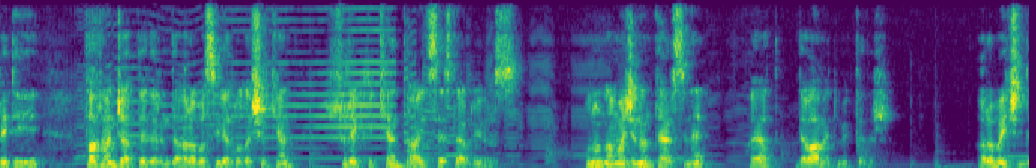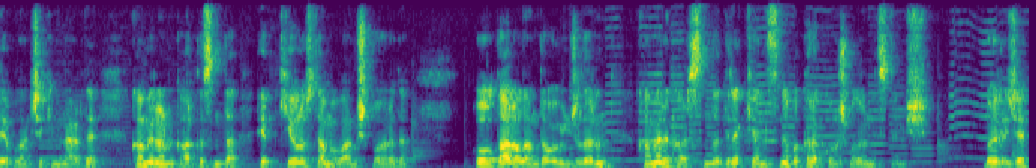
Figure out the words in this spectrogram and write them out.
Bedi'i Tahran caddelerinde arabasıyla dolaşırken sürekli kente ait sesler duyarız. Onun amacının tersine hayat devam etmektedir. Araba içinde yapılan çekimlerde kameranın arkasında hep Kiarostami varmış bu arada. O dar alanda oyuncuların kamera karşısında direkt kendisine bakarak konuşmalarını istemiş. Böylece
